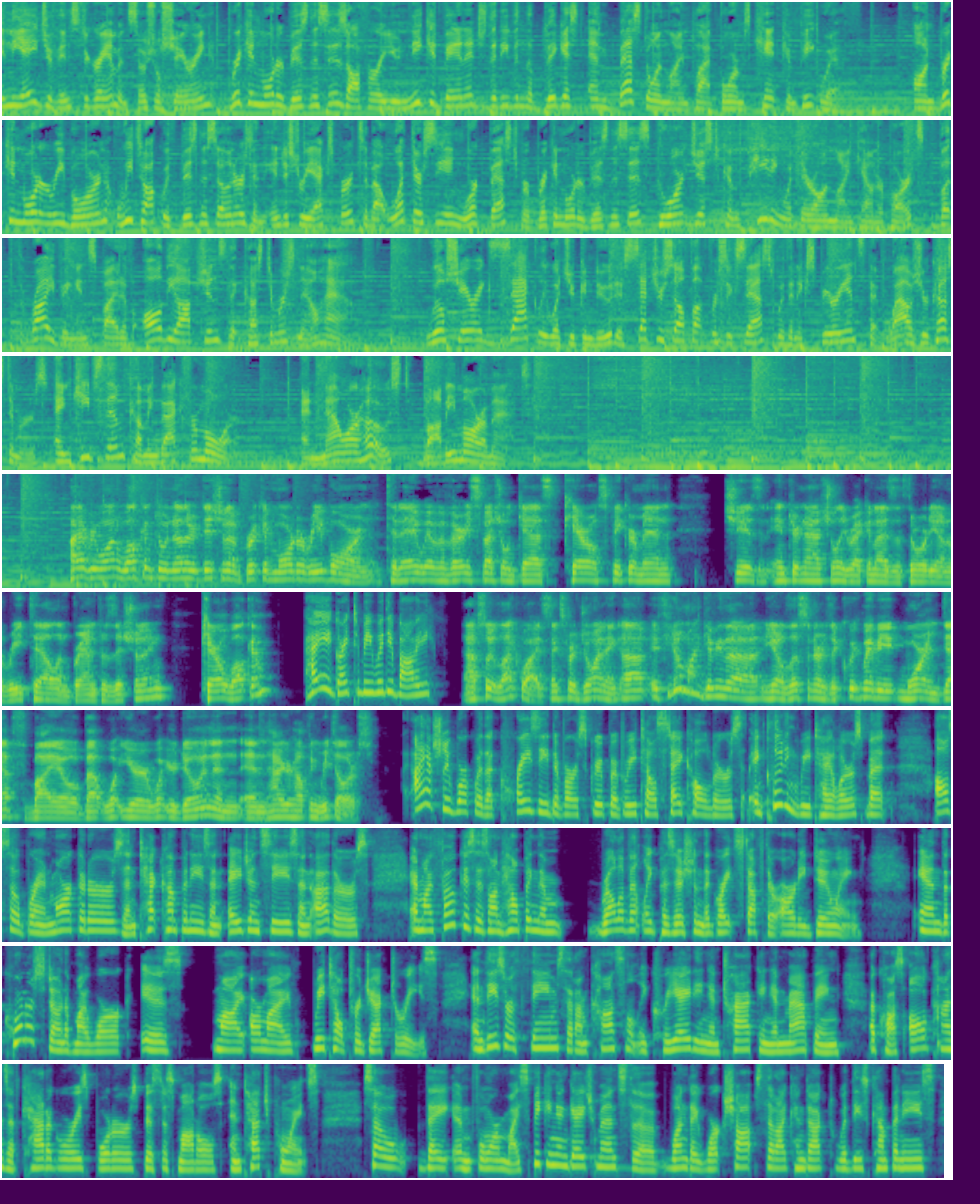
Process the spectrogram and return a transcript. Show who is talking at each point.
Speaker 1: In the age of Instagram and social sharing, brick and mortar businesses offer a unique advantage that even the biggest and best online platforms can't compete with. On Brick and Mortar Reborn, we talk with business owners and industry experts about what they're seeing work best for brick and mortar businesses who aren't just competing with their online counterparts, but thriving in spite of all the options that customers now have. We'll share exactly what you can do to set yourself up for success with an experience that wows your customers and keeps them coming back for more. And now, our host, Bobby Maramat.
Speaker 2: Hi, everyone. Welcome to another edition of Brick and Mortar Reborn. Today, we have a very special guest, Carol Spieckerman. She is an internationally recognized authority on retail and brand positioning. Carol, welcome.
Speaker 3: Hey, great to be with you, Bobby.
Speaker 2: Absolutely. Likewise. Thanks for joining. Uh, if you don't mind giving the you know listeners a quick, maybe more in depth bio about what you're what you're doing and and how you're helping retailers.
Speaker 3: I actually work with a crazy diverse group of retail stakeholders, including retailers, but also brand marketers and tech companies and agencies and others. And my focus is on helping them relevantly position the great stuff they're already doing. And the cornerstone of my work is my are my retail trajectories. And these are themes that i'm constantly creating and tracking and mapping across all kinds of categories borders business models and touch points. So they inform my speaking engagements the one day workshops that i conduct with these companies.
